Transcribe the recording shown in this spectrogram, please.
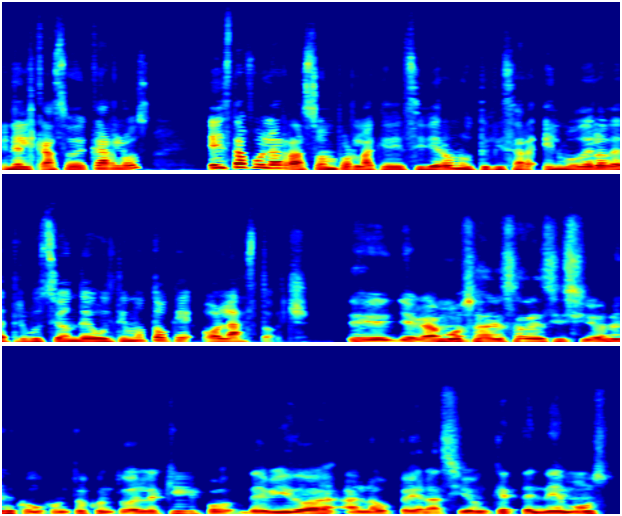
En el caso de Carlos, esta fue la razón por la que decidieron utilizar el modelo de atribución de último toque o last touch. Eh, llegamos a esa decisión en conjunto con todo el equipo debido a, la operación que tenemos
